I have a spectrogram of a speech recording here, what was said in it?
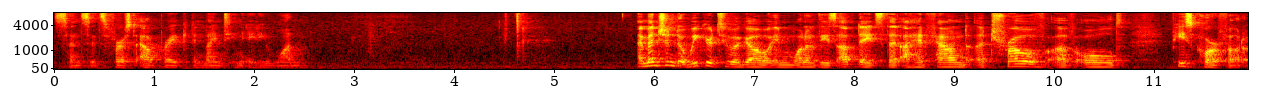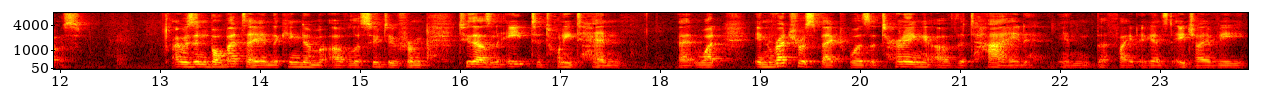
since its first outbreak in 1981. I mentioned a week or two ago in one of these updates that I had found a trove of old Peace Corps photos. I was in Bobete in the Kingdom of Lesotho from 2008 to 2010 at what in retrospect was a turning of the tide in the fight against HIV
